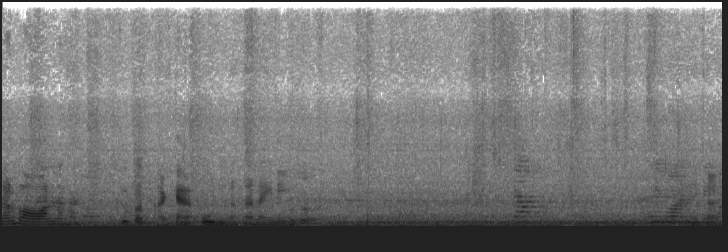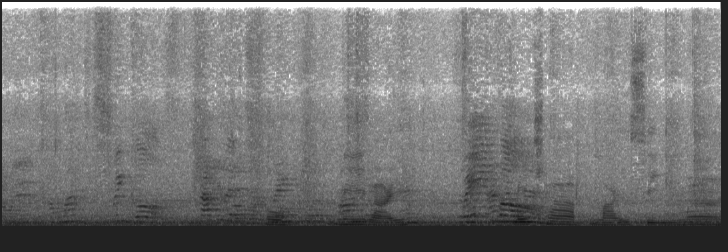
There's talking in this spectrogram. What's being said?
แล้วร้อนนะคะ คือแบบอากาศอุ่นนะคะในนี้ นี่ค่ะ Sprinkle chocolate โอ้ มีหลาย ร rainbow. สชาติหลายสีมาก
